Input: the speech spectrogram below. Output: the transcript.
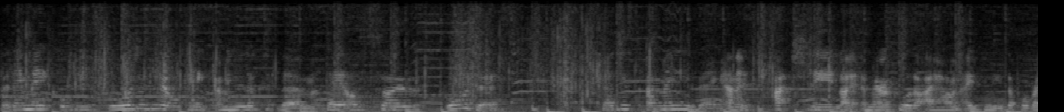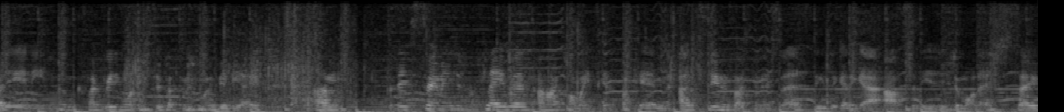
but they make all these gorgeous little cakes I mean look at them they are so gorgeous they're just amazing and it's actually like a miracle that I haven't opened these up already and eaten them because I really wanted to put them in my video um, but there's so many different flavours and I can't wait to get stuck in. As soon as I finish this, these are going to get absolutely demolished. So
